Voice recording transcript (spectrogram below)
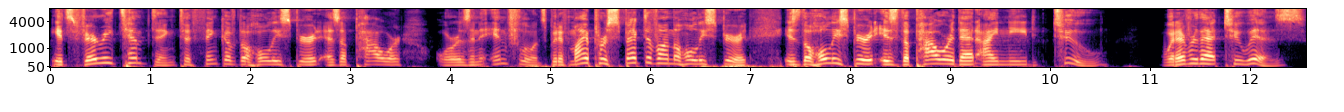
It's very tempting to think of the Holy Spirit as a power or as an influence. But if my perspective on the Holy Spirit is the Holy Spirit is the power that I need to, whatever that to is,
